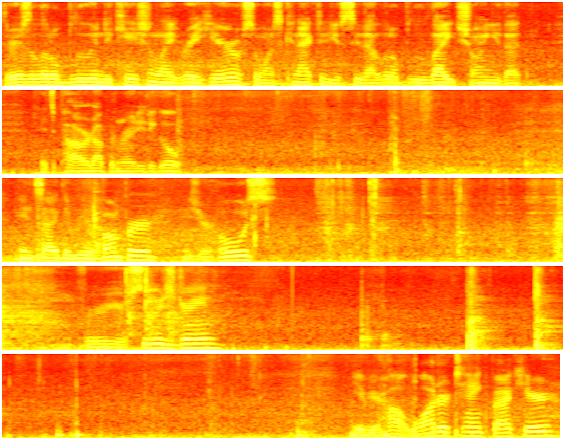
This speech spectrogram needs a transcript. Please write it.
There is a little blue indication light right here, so when it's connected, you'll see that little blue light showing you that it's powered up and ready to go. Inside the rear bumper is your hose for your sewage drain. You have your hot water tank back here.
